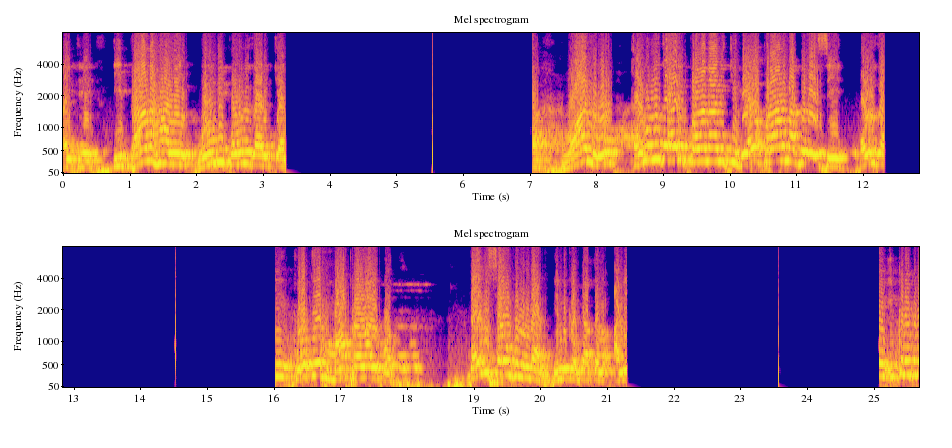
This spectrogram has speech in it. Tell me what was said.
అయితే ఈ ప్రాణహాని ఉంది పౌలు గారికి వారు పౌరు గారి ప్రాణానికి వేల ప్రాణం అడ్డు వేసి పౌలు పోతే మా ప్రాణాలు పోతాయి. దైవ సేవకులు ఉండాలి. ఎందుకంటే అతను అనే ఇక్కడిక్కడ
